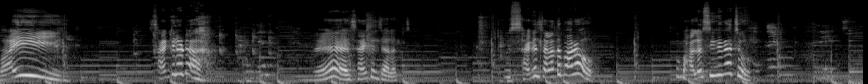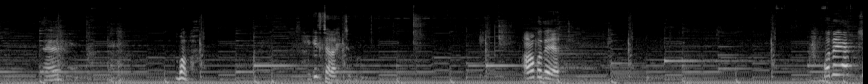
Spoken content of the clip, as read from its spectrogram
বাইক। সাইকেল ওটা হ্যাঁ সাইকেল চালাচ্ছে তুমি সাইকেল চালাতে পারো? খুব ভালো শিখে গেছো হ্যাঁ। বাবা সাইকেল চালাচ্ছে। আমার কোথায় যাচ্ছ? কোথায় যাচ্ছ?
